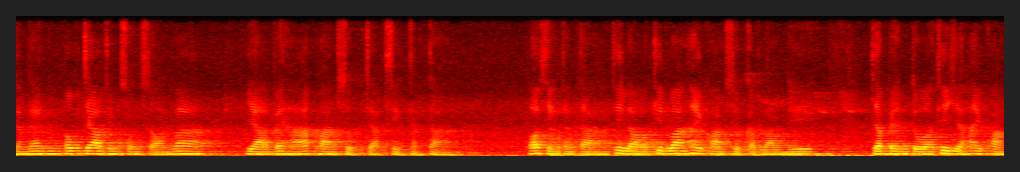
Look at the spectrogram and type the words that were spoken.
ดังนั้นพระพุทธเจ้าจึงทรงสอนว่า อย่าไปหาความสุขจากสิ่งต่างๆเพราะสิ่งต่างๆที่เราคิดว่าให้ความสุขกับเรานี้ จะเป็นตัวที่จะให้ความ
